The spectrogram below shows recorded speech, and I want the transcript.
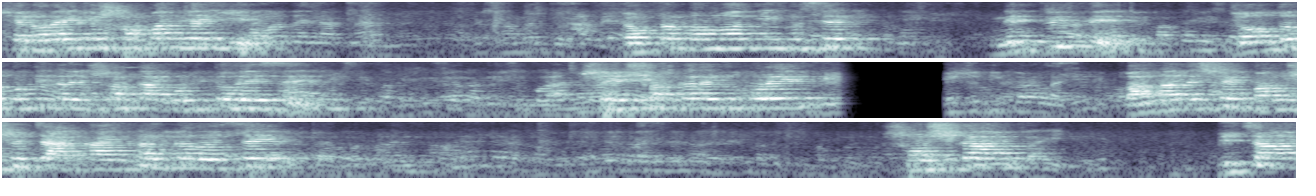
সে লড়াইকে সম্মান জানিয়ে ডক্টর মোহাম্মদ ইউনুসের নেতৃত্বে যে অন্তর্বর্তীকালীন সরকার গঠিত হয়েছে সেই সরকারের উপরে বাংলাদেশের মানুষের যে আকাঙ্ক্ষা রয়েছে সংস্কার বিচার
